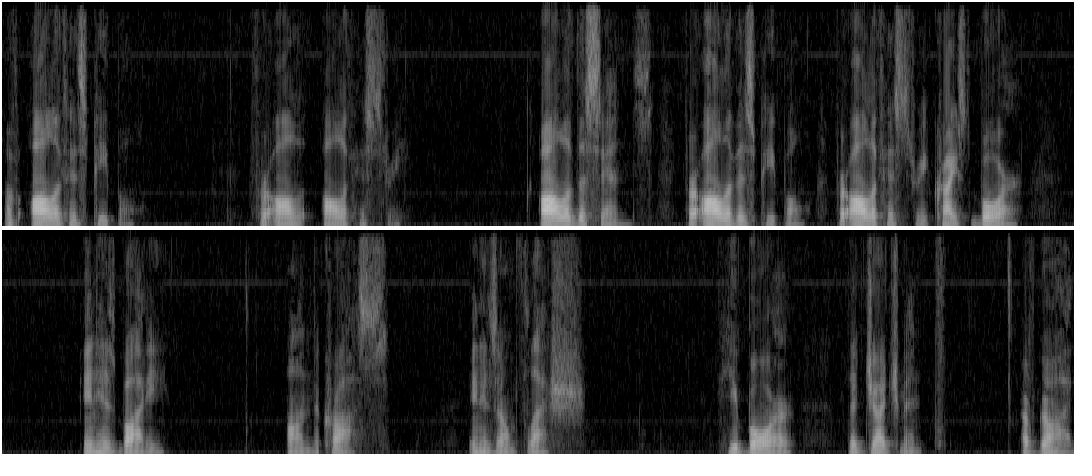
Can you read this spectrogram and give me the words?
of all of his people for all all of history all of the sins for all of his people for all of history Christ bore in his body on the cross in his own flesh he bore the judgment of God.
